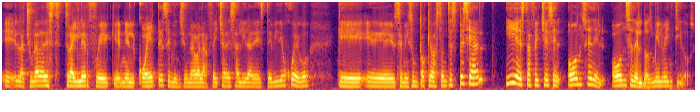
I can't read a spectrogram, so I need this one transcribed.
eh, la chulada de este tráiler fue que en el cohete se mencionaba la fecha de salida de este videojuego. Que se me hizo un toque bastante especial. Y esta fecha es el 11 del 11 del 2022.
